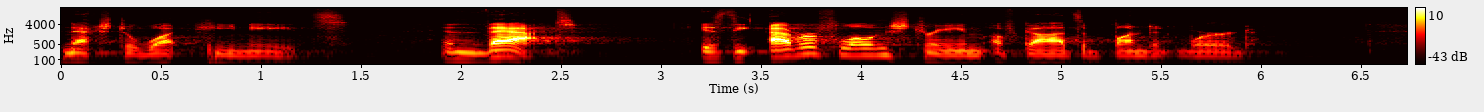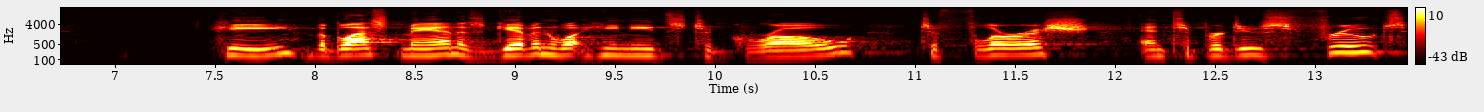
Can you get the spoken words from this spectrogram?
next to what he needs. And that is the ever flowing stream of God's abundant word. He, the blessed man, is given what he needs to grow, to flourish, and to produce fruit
